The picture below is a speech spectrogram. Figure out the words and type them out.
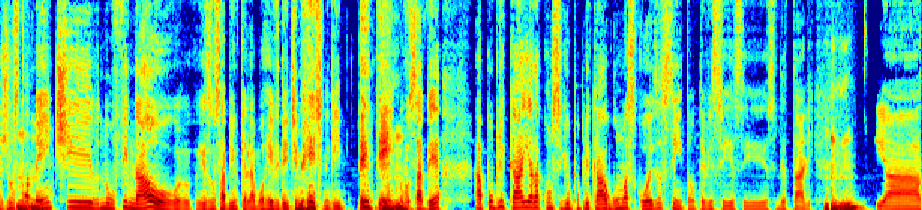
justamente uhum. no final, eles não sabiam que ela ia morrer, evidentemente, ninguém tem, tem uhum. como saber, a publicar e ela conseguiu publicar algumas coisas, sim, então teve esse, esse, esse detalhe. Uhum. E a.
